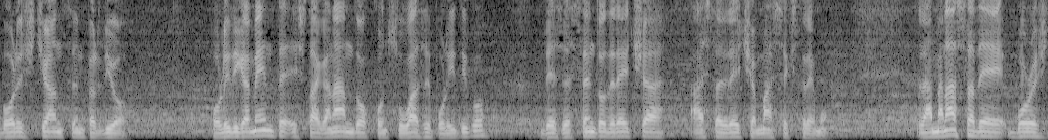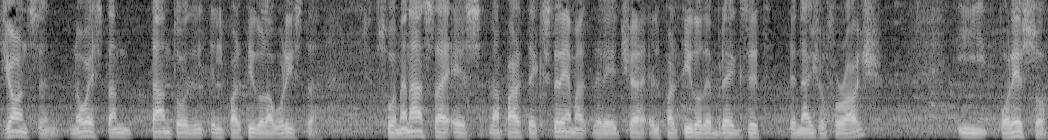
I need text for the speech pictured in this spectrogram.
Boris Johnson perdió políticamente está ganando con su base político, desde centro derecha hasta derecha más extremo. La amenaza de Boris Johnson no es tan, tanto el, el, Partido Laborista, su amenaza es la parte extrema derecha, el partido de Brexit de Nigel Farage, y por eso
